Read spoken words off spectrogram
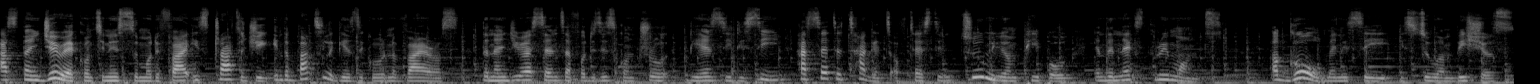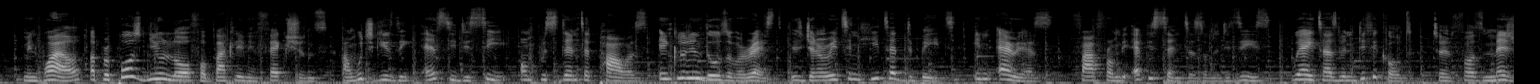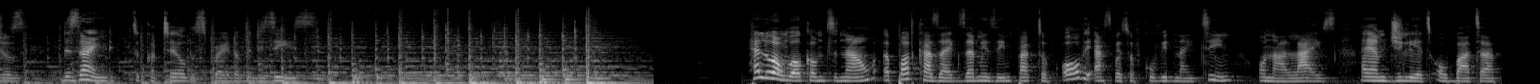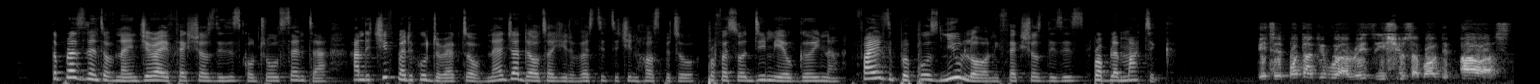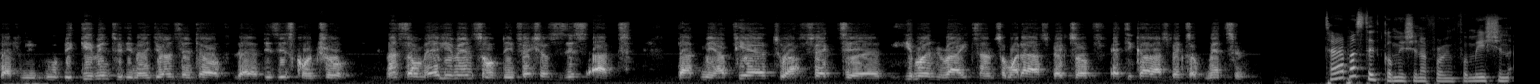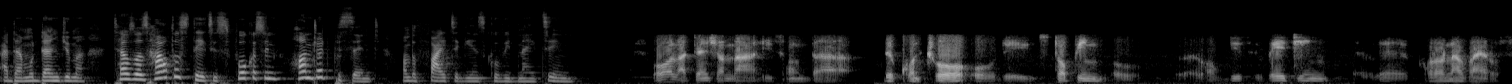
As Nigeria continues to modify its strategy in the battle against the coronavirus, the Nigeria Center for Disease Control, the NCDC, has set a target of testing 2 million people in the next three months. A goal many say is too ambitious. Meanwhile, a proposed new law for battling infections and which gives the NCDC unprecedented powers, including those of arrest, is generating heated debate in areas far from the epicenters of the disease, where it has been difficult to enforce measures designed to curtail the spread of the disease. Hello and welcome to Now, a podcast that examines the impact of all the aspects of COVID 19 on our lives. I am Juliet Obata. The president of Nigeria Infectious Disease Control Center and the chief medical director of Niger Delta University Teaching Hospital, Professor Dimie Ogoina, finds the proposed new law on infectious disease problematic. It's important people have raised issues about the powers that we will be given to the Nigerian Center of Disease Control and some elements of the Infectious Disease Act that may appear to affect uh, human rights and some other aspects of ethical aspects of medicine. Taraba State Commissioner for Information Adamu Danjuma tells us how the state is focusing 100% on the fight against COVID 19. All attention now is on the, the control or the stopping of, uh, of this raging uh, coronavirus.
